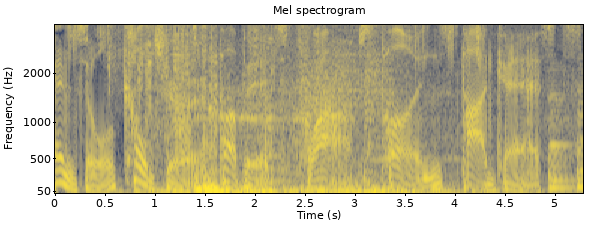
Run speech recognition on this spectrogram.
Kensil Culture, puppets, props, puns, podcasts.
